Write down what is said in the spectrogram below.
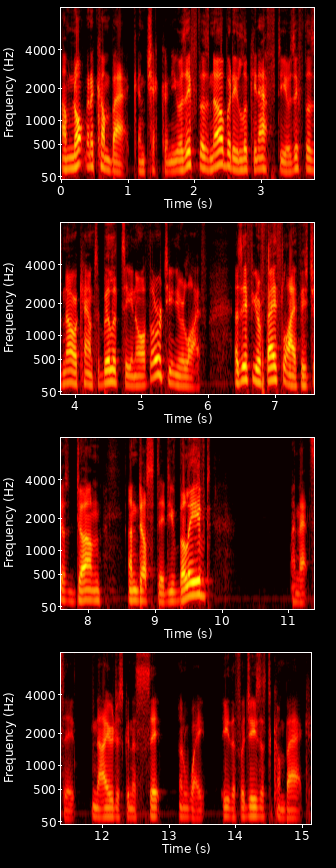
I'm not going to come back and check on you, as if there's nobody looking after you, as if there's no accountability and authority in your life, as if your faith life is just done and dusted. You've believed, and that's it. Now you're just going to sit and wait, either for Jesus to come back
